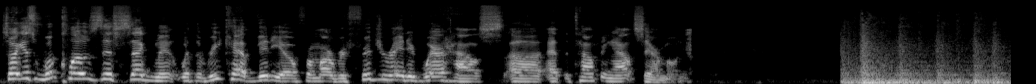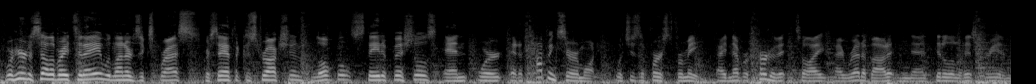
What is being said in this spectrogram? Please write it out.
So I guess we'll close this segment with a recap video from our refrigerated warehouse uh, at the topping out ceremony. We're here to celebrate today with Leonard's Express, Chrysantha Construction, local, state officials, and we're at a topping ceremony, which is a first for me. I'd never heard of it until I, I read about it and uh, did a little history. And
